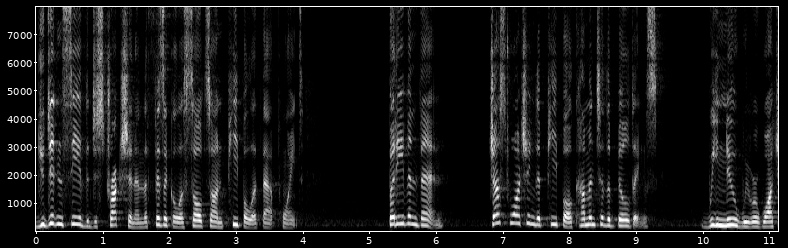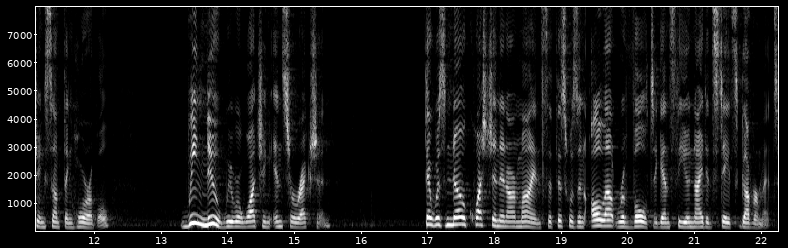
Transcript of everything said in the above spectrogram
You didn't see the destruction and the physical assaults on people at that point. But even then, just watching the people come into the buildings, we knew we were watching something horrible. We knew we were watching insurrection. There was no question in our minds that this was an all out revolt against the United States government.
